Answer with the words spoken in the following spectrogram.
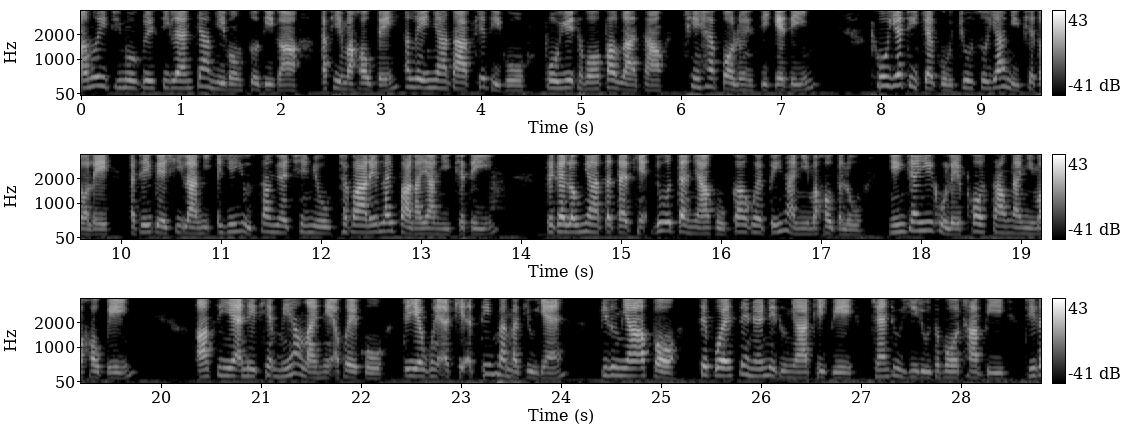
င်းတို့၏ဒီမိုကရေစီလမ်းပြမြေပုံဆိုသည်ကအဖြစ်မဟုတ်ပင်အလိညာသာဖြစ်သည်ကိုပို၍သဘောပေါက်လာကြောင်းထင်ဟပ်ပေါ်လွင်စေခဲ့သည်ထိုရက်တီချက်ကိုကြိုဆိုရမည်ဖြစ်တော့လေအတိတ်ပဲရှိလာမည်အရေးယူဆောင်ရွက်ခြင်းမျိုးတပါးတည်းလိုက်ပါလာရမည်ဖြစ်သည်စကလုံးများတက်တက်ဖြင့်လူအသက်များကိုကာကွယ်ပေးနိုင်မည်မဟုတ်သလိုငြိမ်းချမ်းရေးကိုလည်းဖော်ဆောင်နိုင်မည်မဟုတ်ပေအာဆီယံအနေဖြင့်မင်းအောင်လှိုင်နှင့်အဖွဲ့ကိုတရားဝင်အဖြစ်အတိမတ်မပြုရန် ပြည်သူများအပေါ်စစ်ပွဲဆင်နွှဲနေသူများဖြစ်ပြီးတန်းတူရည်တူသဘောထားပြီးဒေသ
